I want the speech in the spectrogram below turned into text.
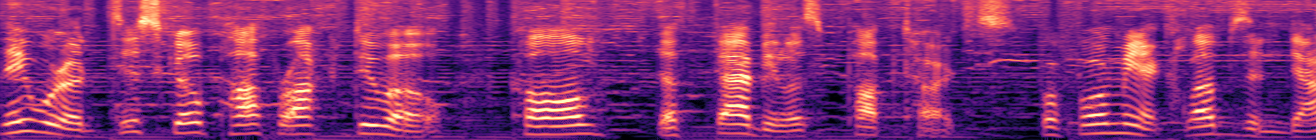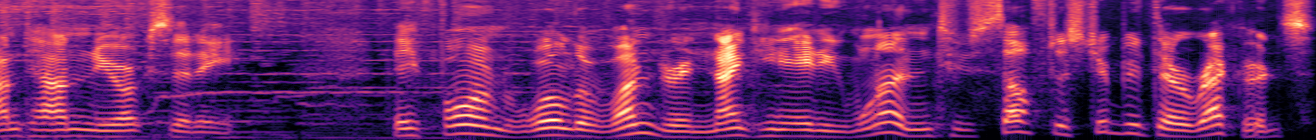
They were a disco pop rock duo called the Fabulous Pop Tarts, performing at clubs in downtown New York City. They formed World of Wonder in 1981 to self distribute their records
